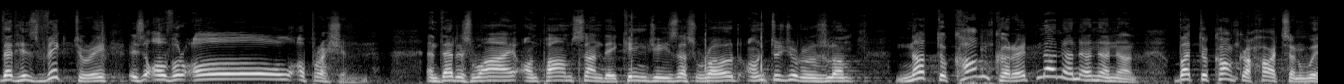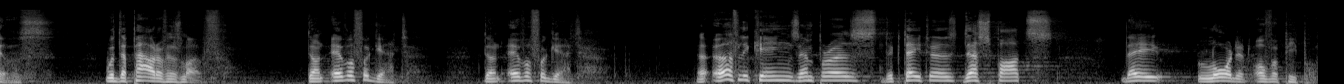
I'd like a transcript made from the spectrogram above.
that his victory is over all oppression. And that is why on Palm Sunday, King Jesus rode onto Jerusalem not to conquer it, no, no, no, no, no, but to conquer hearts and wills with the power of his love. Don't ever forget, don't ever forget the earthly kings, emperors, dictators, despots, they lorded over people.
